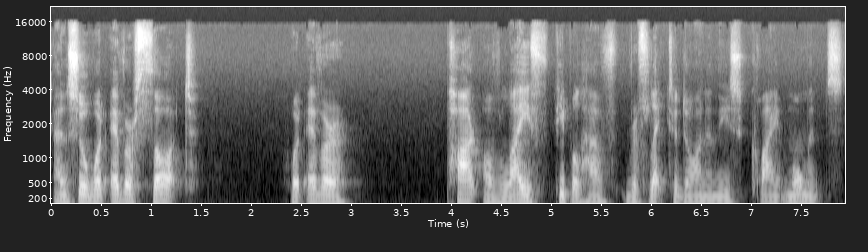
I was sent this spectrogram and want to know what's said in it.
And so, whatever thought, whatever part of life people have reflected on in these quiet moments,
